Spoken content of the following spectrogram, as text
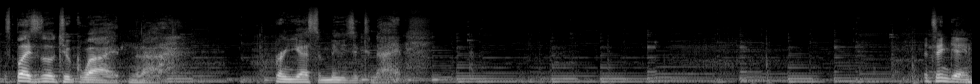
this place is a little too quiet, and I bring you guys some music tonight. It's in game.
